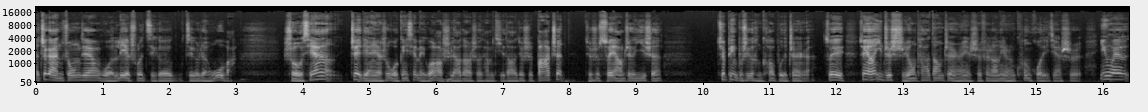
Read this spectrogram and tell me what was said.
那这个案子中间我列出了几个几个人物吧。首先，这点也是我跟一些美国老师聊到的时候，他们提到，就是八正，就是孙杨这个医生，这并不是一个很靠谱的证人，所以孙杨一直使用他当证人也是非常令人困惑的一件事。因为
